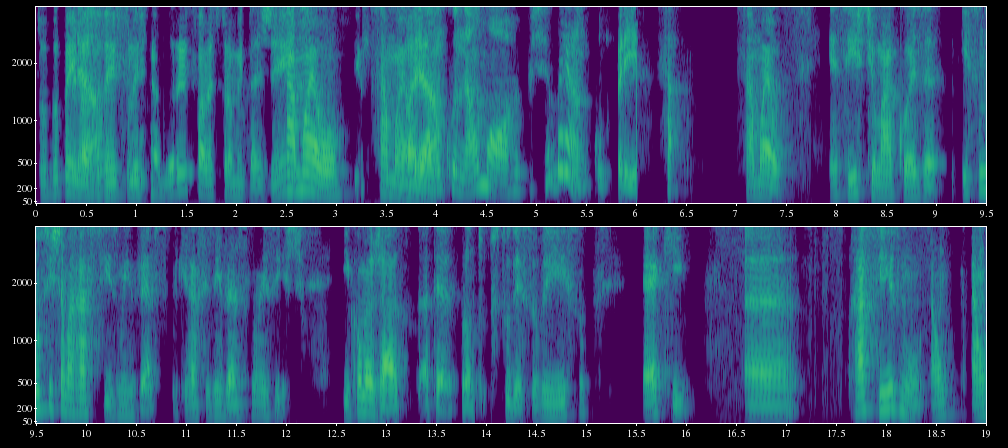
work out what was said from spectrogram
Tudo bem, mas a branco, influenciadora que fala isso para muita gente Samuel, um peso Samuel, branco não morre por ser branco. Preto. Sa- Samuel, existe uma coisa. Isso não se chama racismo inverso, porque racismo inverso não existe. E como eu já até pronto estudei sobre isso, é que ah, racismo é um, é, um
